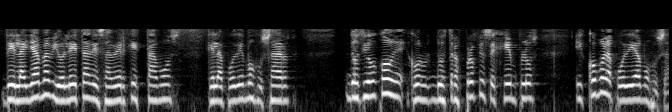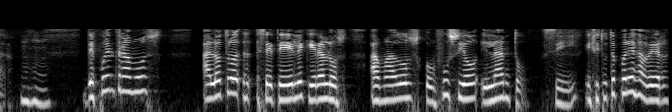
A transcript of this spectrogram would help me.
de la llama violeta de saber que estamos, que la podemos usar, nos dio con, nuestros propios ejemplos y cómo la podíamos usar. Después entramos al otro CTL que eran los amados Confucio y Lanto. Sí. Y si tú te pones a ver,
